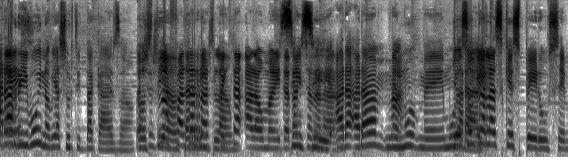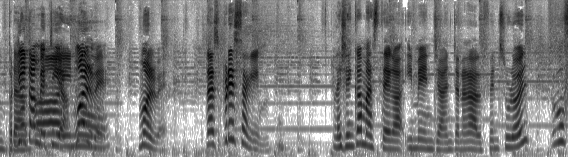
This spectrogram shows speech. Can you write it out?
ara és- arribo i no havia sortit de casa. Això és Hòstia, una falta terrible. de respecte a la humanitat Sí, en sí, general. ara, ara m'he mu- m'he Jo moderat. sóc de les que espero sempre. Jo també, tia. Ai, no. Molt bé, molt bé. Després seguim. La gent que mastega i menja en general fent soroll, uf,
